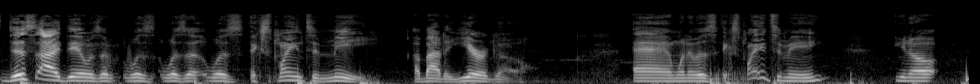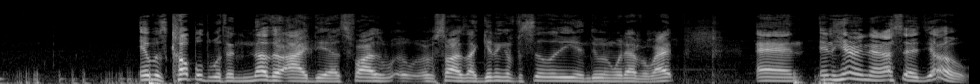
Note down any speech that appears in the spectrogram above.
this idea was a was was a, was explained to me about a year ago, and when it was explained to me, you know, it was coupled with another idea as far as as far as like getting a facility and doing whatever, right? And in hearing that, I said, "Yo,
